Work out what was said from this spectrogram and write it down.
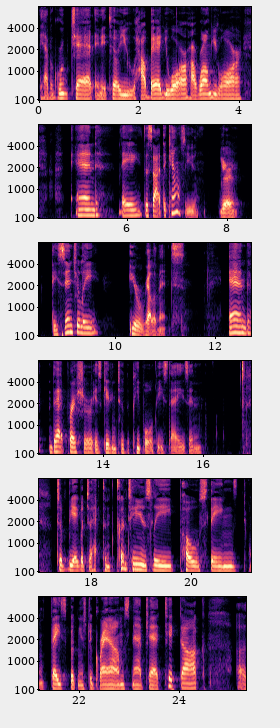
They have a group chat and they tell you how bad you are, how wrong you are. And they decide to counsel you. You're essentially irrelevant. And that pressure is getting to the people these days. And to be able to ha- con- continuously post things on Facebook, Instagram, Snapchat, TikTok, uh,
